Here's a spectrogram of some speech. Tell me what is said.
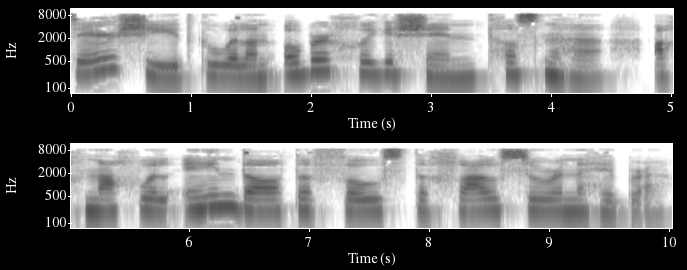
Deir siad go bhfuil an obair chuige sin tosnathe ach nach bhfuil aon dáta fós de chlamhsúr na hoibre.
